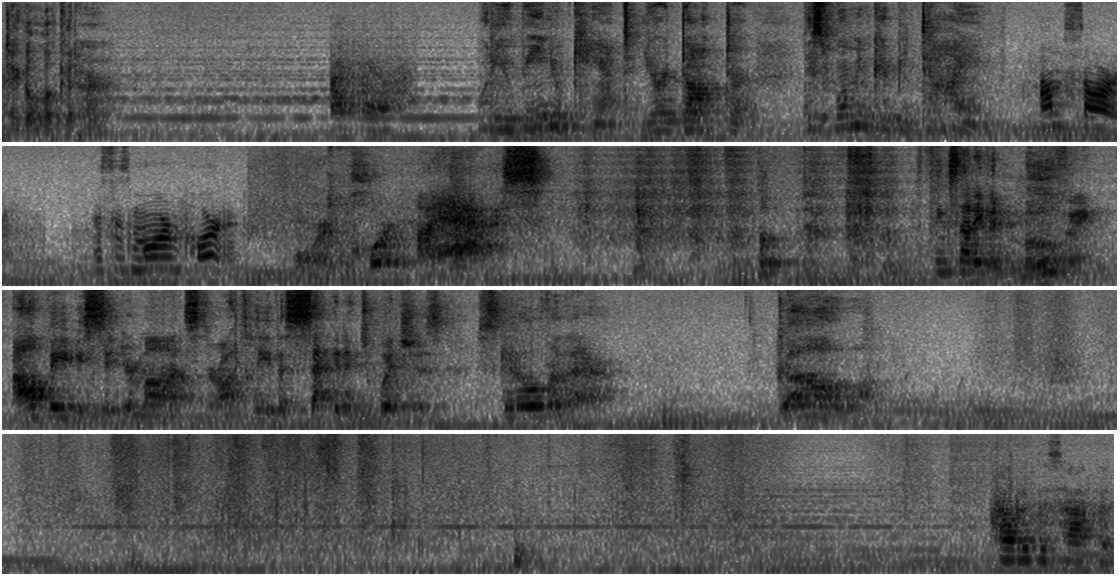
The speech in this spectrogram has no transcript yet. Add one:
And take a look at her? I can't. What do you mean you can't? You're a doctor. This woman could be dying. I'm sorry. This is more important. More important, my ass. Look, the thing's not even moving. I'll babysit your monster. I'll tell you the second it twitches. Just get over there. Go. How did this happen?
